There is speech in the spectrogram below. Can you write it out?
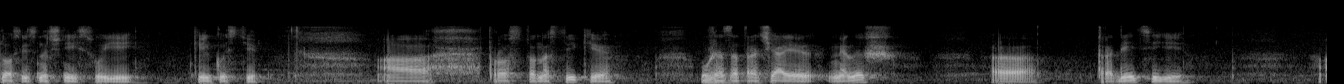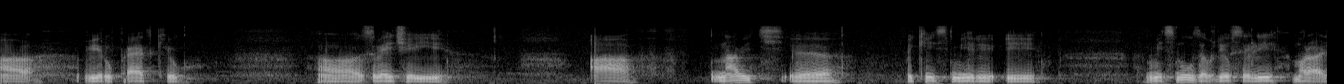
досить значній своїй кількості, а просто настільки вже затрачає не лише е, традиції, а віру предків, е, звичаї, а навіть е, в якійсь мірі і міцну завжди в селі мораль.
